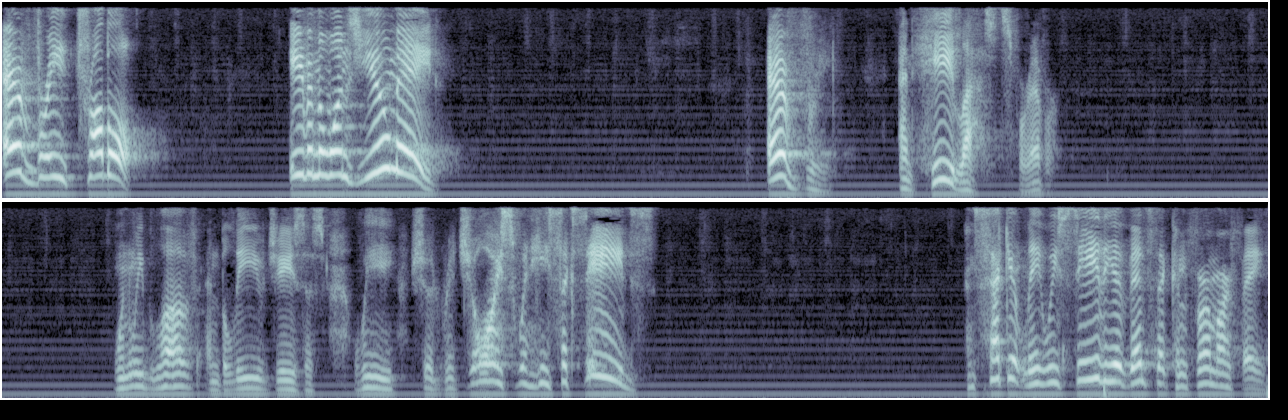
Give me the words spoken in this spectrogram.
every trouble, even the ones you made. Every, and He lasts forever. When we love and believe Jesus, we should rejoice when he succeeds. And secondly, we see the events that confirm our faith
